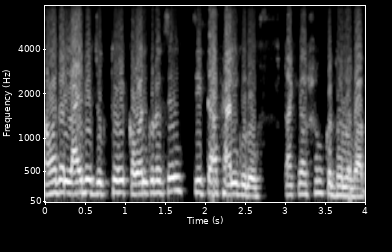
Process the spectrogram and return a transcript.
আমাদের লাইভে যুক্ত হয়ে কমেন্ট করেছেন চিতা ফ্যান গ্রুপ তাকে অসংখ্য ধন্যবাদ।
